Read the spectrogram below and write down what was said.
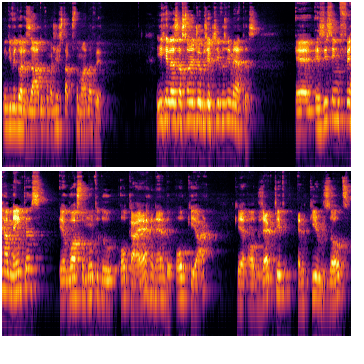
individualizado, como a gente está acostumado a ver. E realizações de objetivos e metas. É, existem ferramentas, eu gosto muito do OKR, né, do OKR, que é Objective and Key Results,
